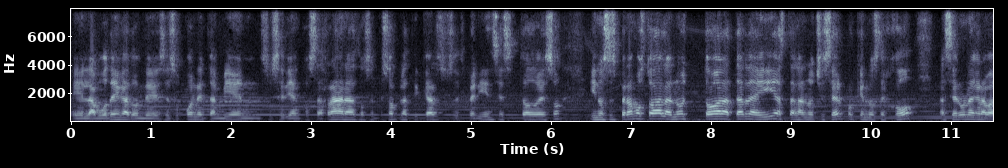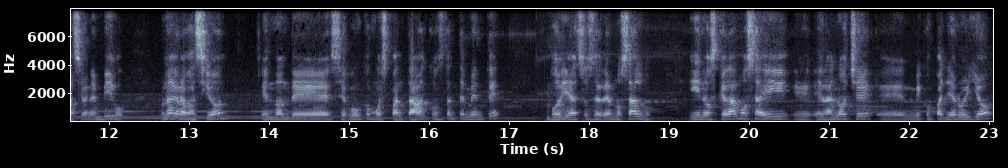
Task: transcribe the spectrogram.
eh, la bodega donde se supone también sucedían cosas raras. Nos empezó a platicar sus experiencias y todo eso y nos esperamos toda la noche, toda la tarde ahí hasta el anochecer porque nos dejó hacer una grabación en vivo una grabación en donde, según como espantaban constantemente, podía sucedernos algo. Y nos quedamos ahí eh, en la noche, mi compañero y yo,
